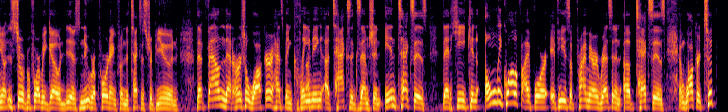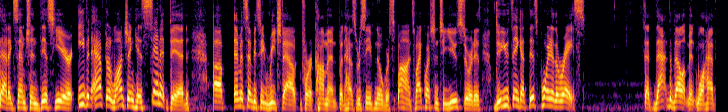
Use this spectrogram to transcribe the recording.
You know, Stuart, before we go, there's new reporting from the Texas Tribune that found that Herschel Walker has been claiming a tax exemption in Texas that he can only qualify for if he's a primary resident of Texas. And Walker took that exemption this year, even after launching his Senate bid. Uh, MSNBC reached out for a comment, but has received no response. My question to you, Stuart, is do you think at this point of the race, that that development will have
